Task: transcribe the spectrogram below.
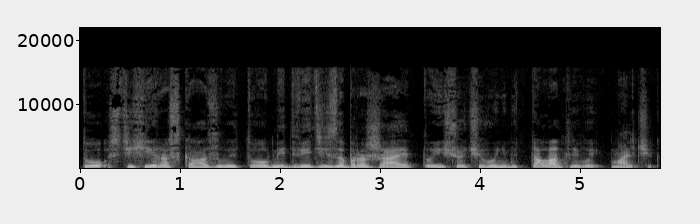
то стихи рассказывает, то медведя изображает, то еще чего-нибудь. Талантливый мальчик.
